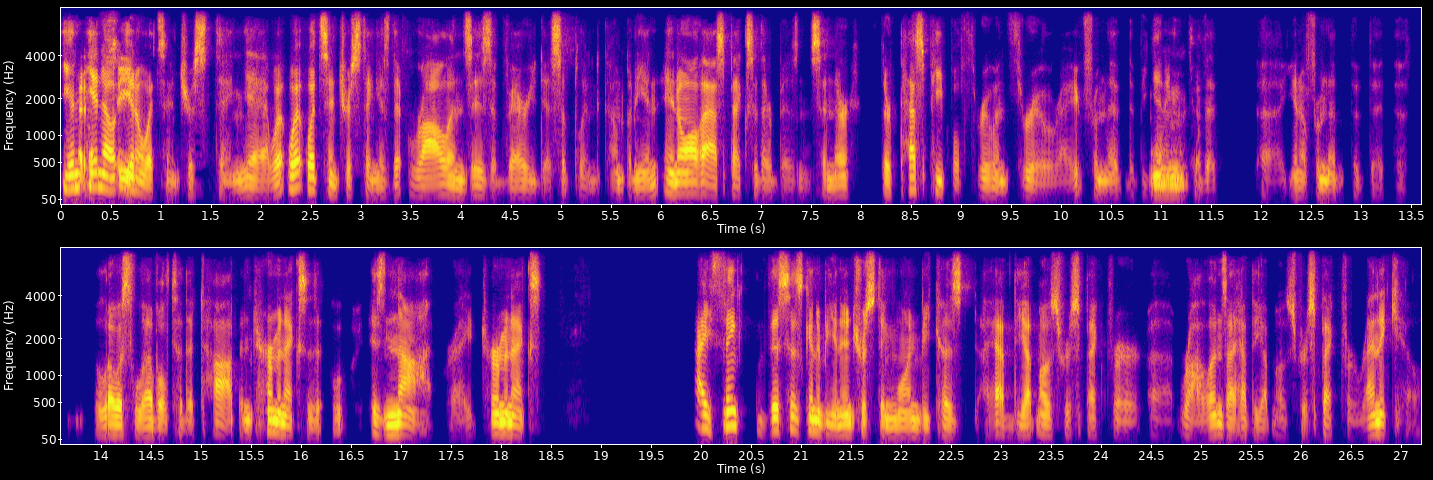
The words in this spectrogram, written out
You, you know, you know what's interesting. Yeah, what, what, what's interesting is that Rollins is a very disciplined company in, in all aspects of their business, and they're they're pest people through and through, right? From the, the beginning mm-hmm. to the, uh, you know, from the, the, the, the lowest level to the top. And Terminix is, is not, right? Terminix I think this is going to be an interesting one because I have the utmost respect for uh, Rollins. I have the utmost respect for Rentokil.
